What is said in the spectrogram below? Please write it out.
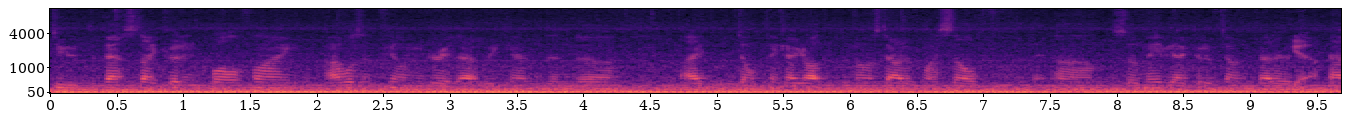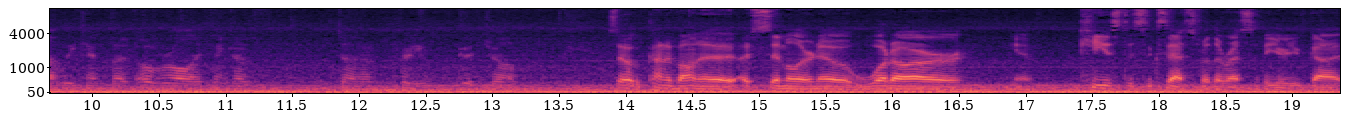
do the best I could in qualifying. I wasn't feeling great that weekend, and uh, I don't think I got the most out of myself. Um, so maybe I could have done better Yeah. that weekend, but overall, I think I've done a pretty good job. So, kind of on a, a similar note, what are you know, keys to success for the rest of the year? You've got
